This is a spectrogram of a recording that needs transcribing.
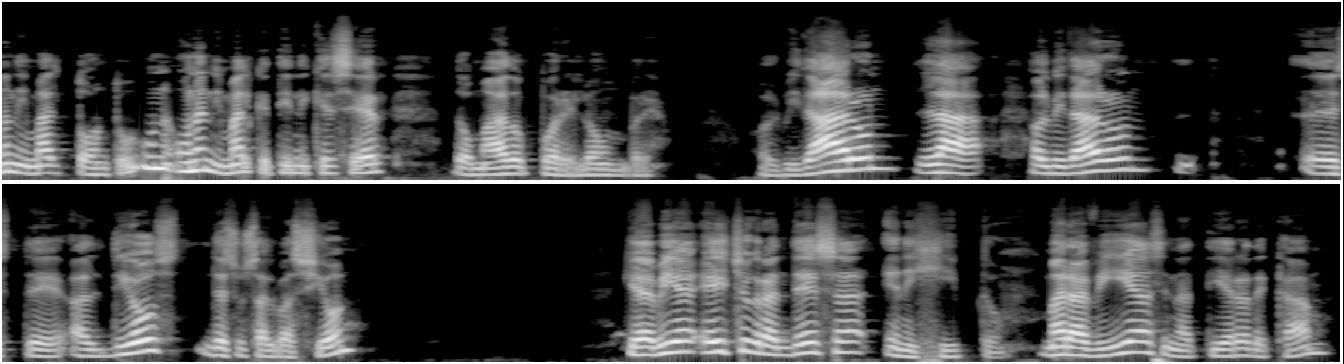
Un animal tonto, un, un animal que tiene que ser domado por el hombre. Olvidaron la olvidaron este al Dios de su salvación que había hecho grandeza en Egipto, maravillas en la tierra de Cam.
